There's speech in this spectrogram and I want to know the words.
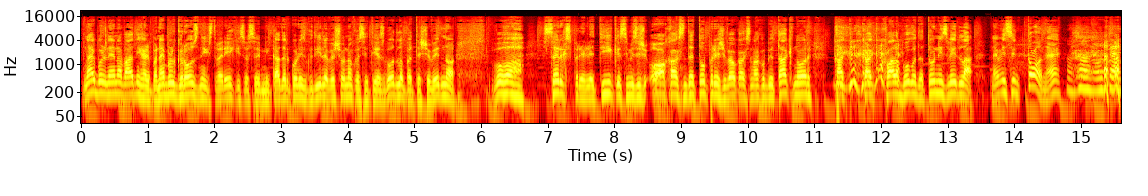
najbolj nenavadnih ali pa najbolj groznih stvarih, ki so se mi kadarkoli zgodile. Veš, ono, ko se ti je zgodilo, pa te še vedno oh, srk spreleti, ki si misliš, oh, kako sem te to preživel, kako sem lahko bil tak nor, kak, kak, hvala Bogu, da to ni izvedla. Ne mislim to, ne? Aha, okay.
